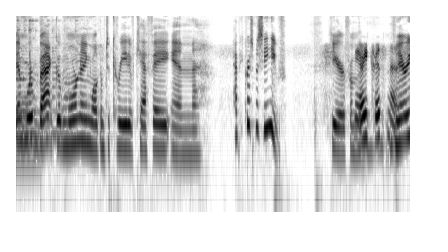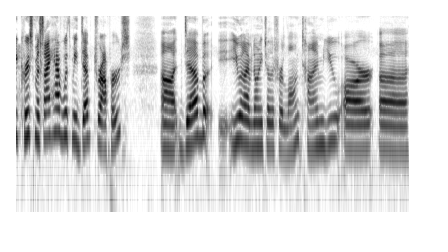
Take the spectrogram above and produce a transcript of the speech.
And we're back. Good morning. Welcome to Creative Cafe and happy Christmas Eve here from Merry the, Christmas. Merry Christmas. I have with me Deb Droppers. Uh, Deb, you and I have known each other for a long time. You are uh,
